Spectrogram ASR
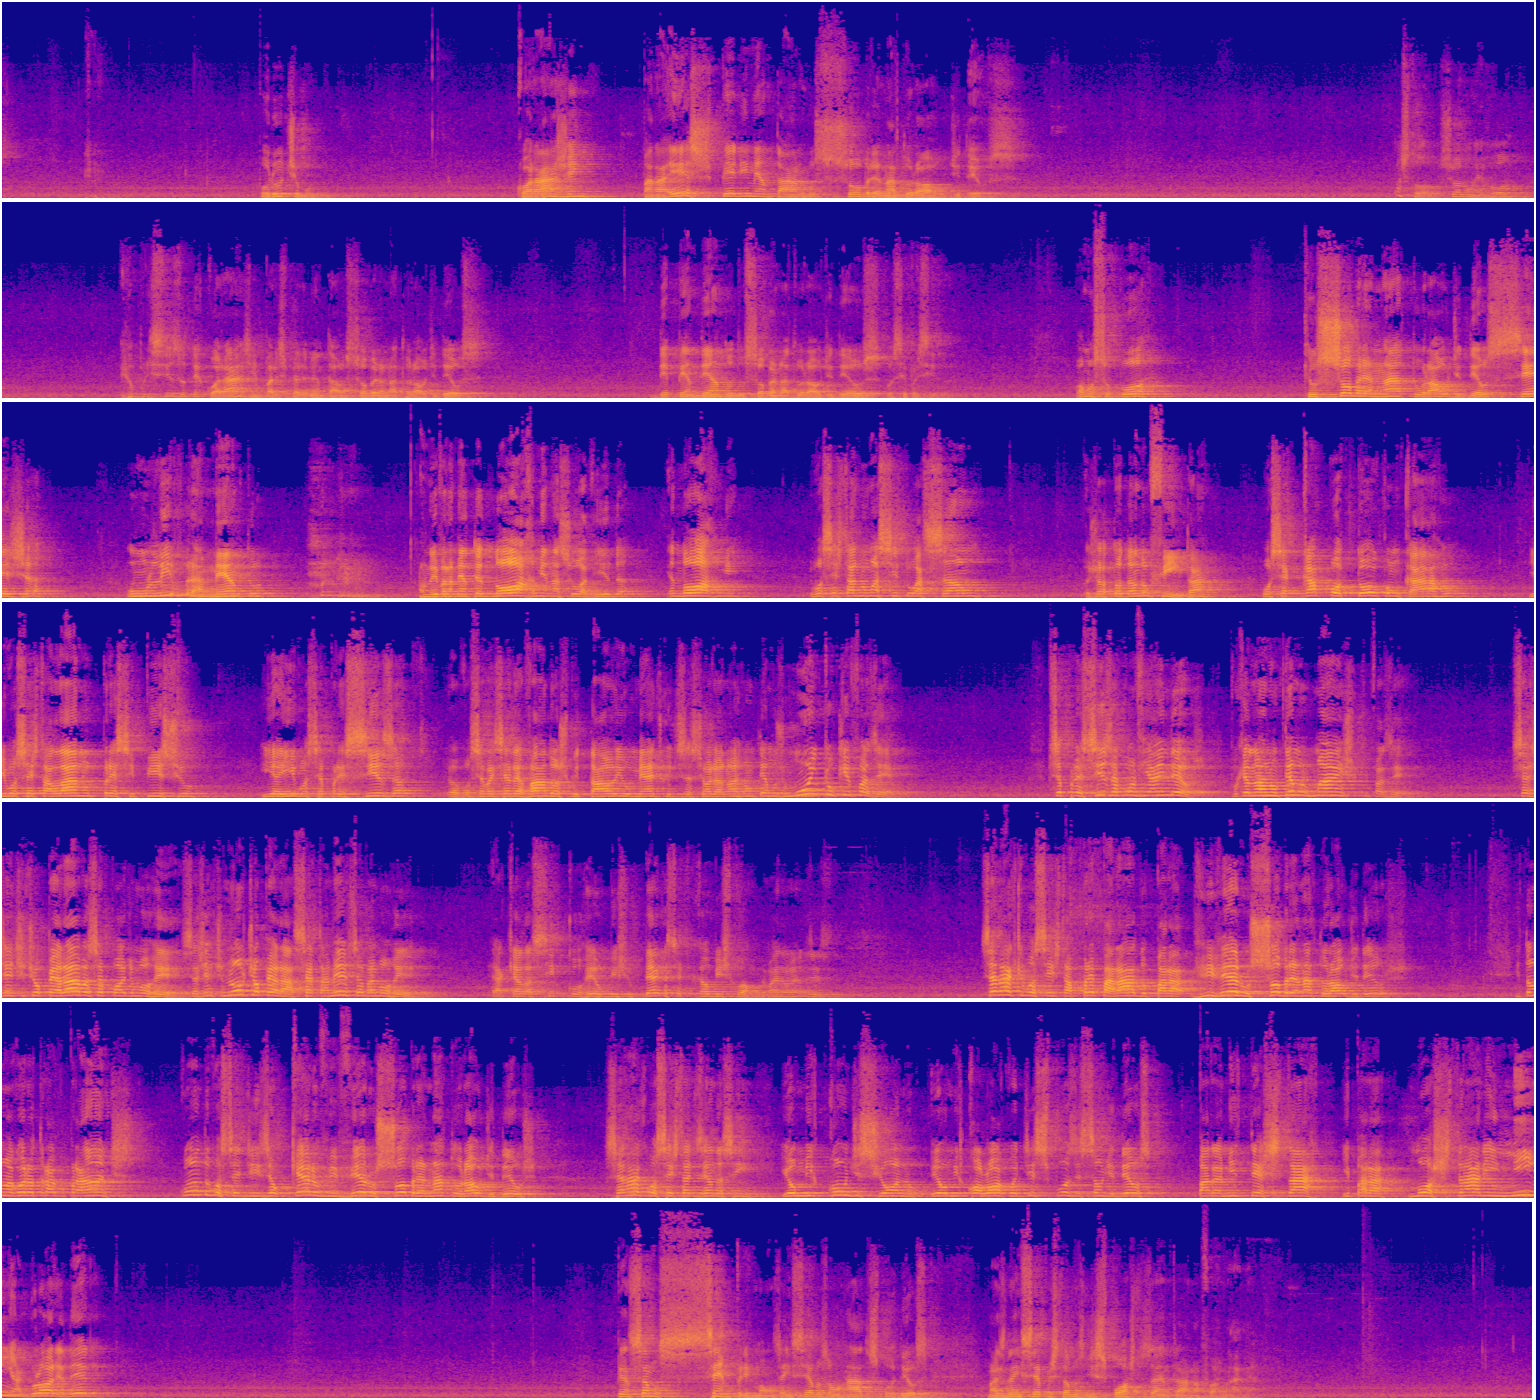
Por último, coragem para experimentar o sobrenatural de Deus. Pastor, o senhor não errou? Eu preciso ter coragem para experimentar o sobrenatural de Deus? Dependendo do sobrenatural de Deus, você precisa. Vamos supor que o sobrenatural de Deus seja um livramento, um livramento enorme na sua vida, enorme. Você está numa situação, eu já estou dando o fim, tá? Você capotou com o carro e você está lá no precipício e aí você precisa, você vai ser levado ao hospital e o médico diz assim: Olha, nós não temos muito o que fazer. Você precisa confiar em Deus, porque nós não temos mais o que fazer. Se a gente te operar, você pode morrer. Se a gente não te operar, certamente você vai morrer. É aquela se correr o bicho pega, se ficar o bicho come. É mais ou menos isso. Será que você está preparado para viver o sobrenatural de Deus? Então agora eu trago para antes. Quando você diz eu quero viver o sobrenatural de Deus, será que você está dizendo assim, eu me condiciono, eu me coloco à disposição de Deus para me testar e para mostrar em mim a glória dele. Pensamos sempre, irmãos, em sermos honrados por Deus, mas nem sempre estamos dispostos a entrar na fornalha.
